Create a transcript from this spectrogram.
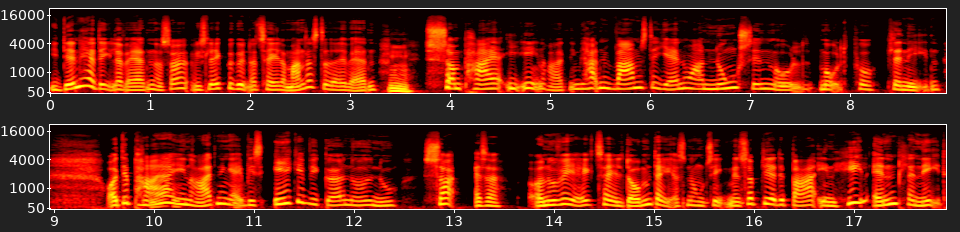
i den her del af verden, og så er vi slet ikke begyndt at tale om andre steder i verden, mm. som peger i en retning. Vi har den varmeste januar nogensinde målt, målt på planeten. Og det peger i en retning af, at hvis ikke vi gør noget nu, så, altså, og nu vil jeg ikke tale dommedag og sådan nogle ting, men så bliver det bare en helt anden planet,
